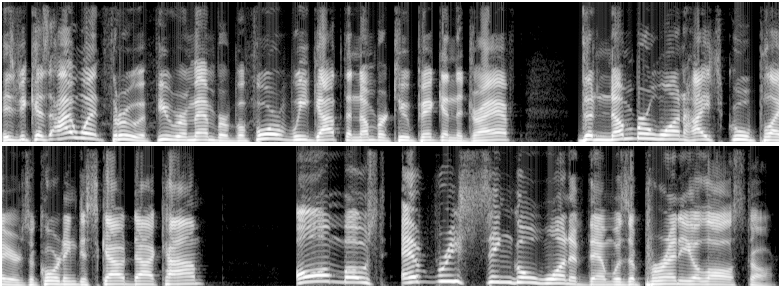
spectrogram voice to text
is because I went through, if you remember, before we got the number two pick in the draft, the number one high school players, according to Scout.com, almost every single one of them was a perennial all-star.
